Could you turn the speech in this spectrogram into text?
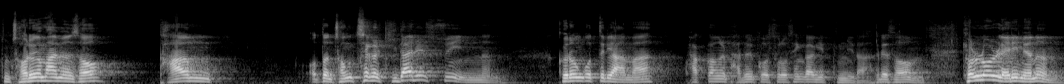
좀 저렴하면서 다음 어떤 정책을 기다릴 수 있는 그런 곳들이 아마 곽광을 받을 것으로 생각이 듭니다. 그래서 결론을 내리면은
